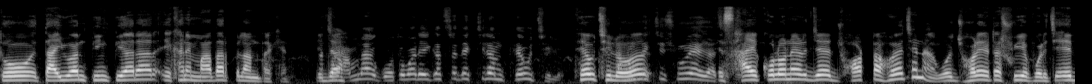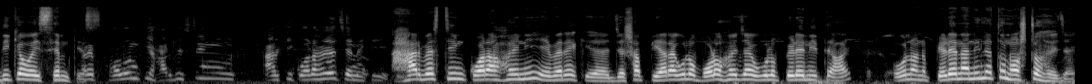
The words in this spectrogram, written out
তো তাইওয়ান পিঙ্ক পেয়ারার এখানে মাদার প্ল্যান্ট দেখেন। আমরা গতবার এই গাছটা দেখছিলাম থেউ ছিল। থেউ ছিল। শুয়ে সাইক্লোনের যে ঝড়টা হয়েছে না ওই ঝড়ে এটা শুয়ে পড়েছে। এদিকে ওই সেম কেস ফলন কি হারভেস্টিং আর কি করা হয়েছে নাকি? হারভেস্টিং করা হয়নি। এবারে যেসব পেয়ারাগুলো বড় হয়ে যায় ওগুলো পেড়ে নিতে হয়। ওগুলো না- পেড়ে না নিলে তো নষ্ট হয়ে যায়।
